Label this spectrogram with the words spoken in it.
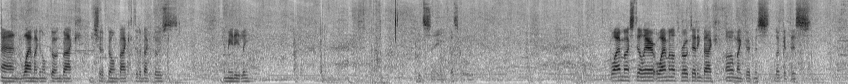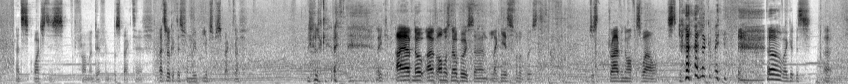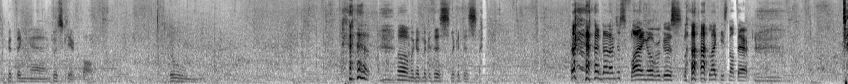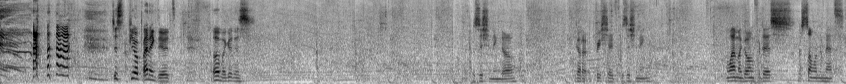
And why am I not going back? I should have gone back to the back boost immediately. Good save, let's go. Why am I still here? Why am I not rotating back? Oh my goodness, look at this. Let's watch this from a different perspective. Let's look at this from Joep's perspective. look like I have no I have almost no boost and like he is full of boost. Just driving off as well. look at me. Oh my goodness. Uh, good thing uh, Goose cleared the ball. Boom. oh my god, look at this, look at this. and then I'm just flying over Goose like he's not there. just pure panic, dude. Oh my goodness. Positioning though. Gotta appreciate the positioning. Why am I going for this? There's someone in net.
